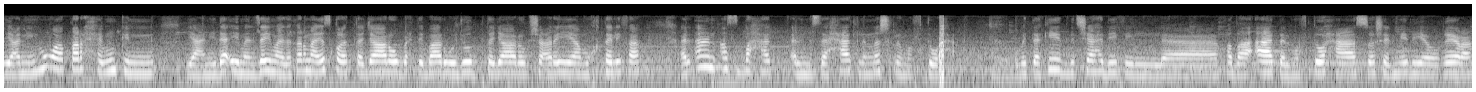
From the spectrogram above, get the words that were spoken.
يعني هو طرح ممكن يعني دائما زي ما ذكرنا يصقل التجارب باعتبار وجود تجارب شعرية مختلفة. الآن أصبحت المساحات للنشر مفتوحة. وبالتأكيد بتشاهدي في الفضاءات المفتوحة السوشيال ميديا وغيرها.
